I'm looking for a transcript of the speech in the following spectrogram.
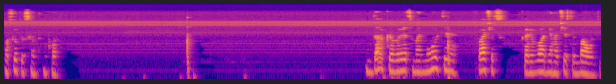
100 sunt în cont. Dacă vreți mai multe, faceți careva din aceste bounty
